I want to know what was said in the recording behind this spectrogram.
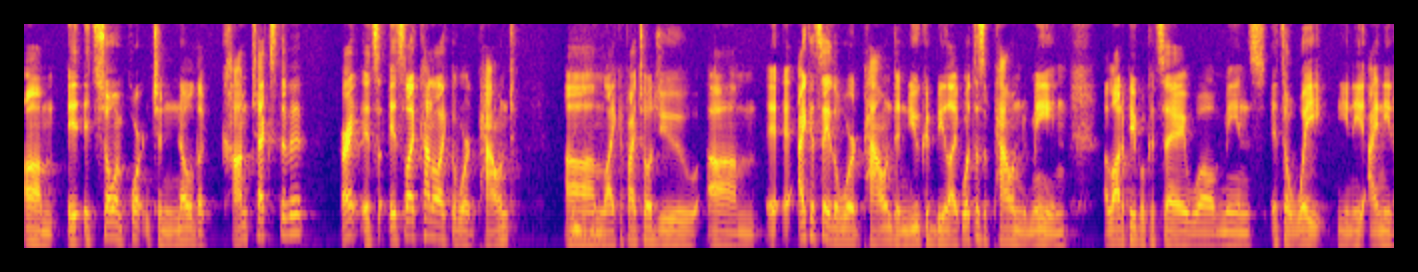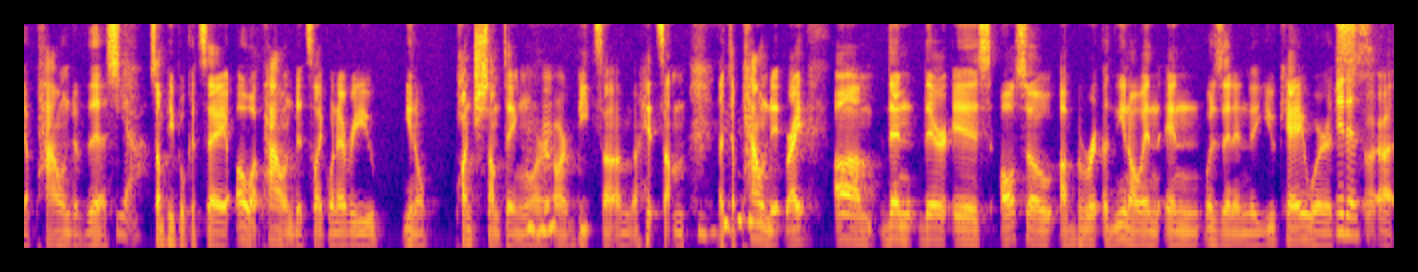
um, it- it's so important to know the context of it. Right? It's it's like kind of like the word pound. Um, Like if I told you, um, I, I could say the word pound, and you could be like, "What does a pound mean?" A lot of people could say, "Well, it means it's a weight. You need, I need a pound of this." Yeah. Some people could say, "Oh, a pound. It's like whenever you, you know." punch something or, or beat some or hit something uh, to pound it right um, then there is also a you know in in what is it in the uk where it's It is. uh,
